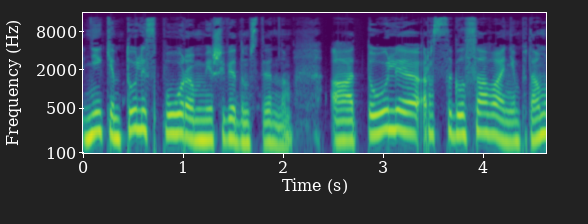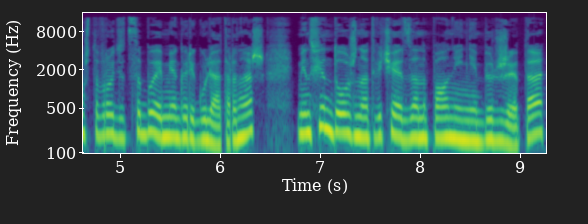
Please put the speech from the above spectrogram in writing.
неким то ли спором межведомственным, а то ли рассогласованием, потому что вроде ЦБ мегарегулятор наш, Минфин должен отвечать за наполнение бюджета,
